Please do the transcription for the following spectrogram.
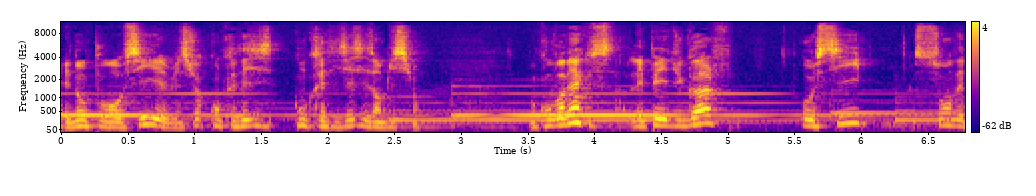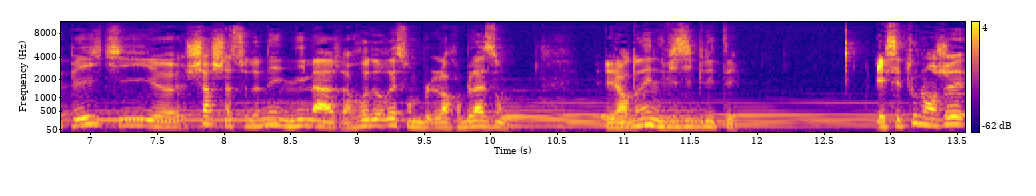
Et donc pour aussi, bien sûr, concrétiser, ses ambitions. Donc on voit bien que les pays du Golfe aussi sont des pays qui euh, cherchent à se donner une image, à redorer leur blason et leur donner une visibilité. Et c'est tout l'enjeu,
